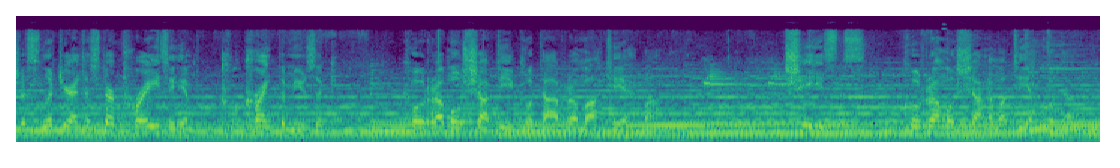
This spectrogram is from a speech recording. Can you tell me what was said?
Just lift your hand. Just start praising Him. Crank the music. Koramoshati kotaramatepa. Jesus. Koramoshanamatia kota.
